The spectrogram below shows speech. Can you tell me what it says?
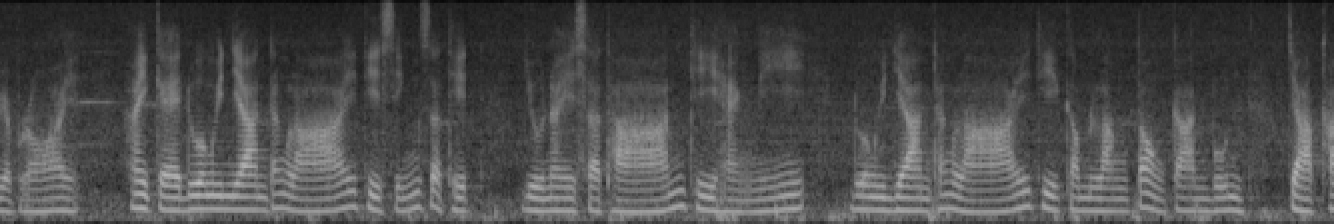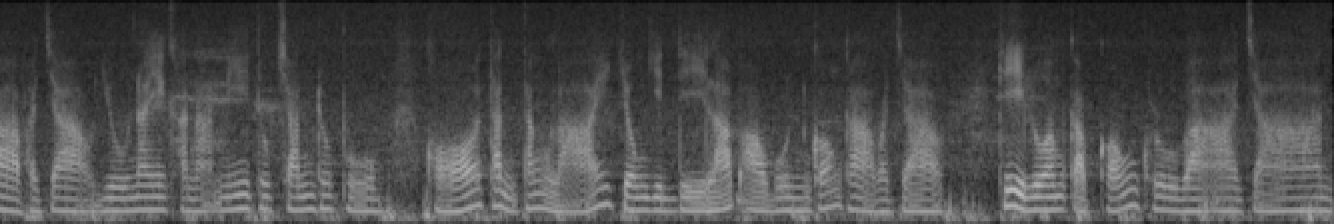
เรียบร้อย ให้แก่ดวงวิญญาณทั้งหลายที่สิงสถิตอยู่ในสถานที่แห่งนี้ ดวงวิญญาณทั้งหลายที่กำลังต้องการบุญ จากข้าพเจ้าอยู่ในขณะนี้ทุกชั้นทุกภูมิ ขอท่านทั้งหลายจงยินดีรับเอาบุญของข้าพเจ้า ที่รวมกับของครูบาอาจารย์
